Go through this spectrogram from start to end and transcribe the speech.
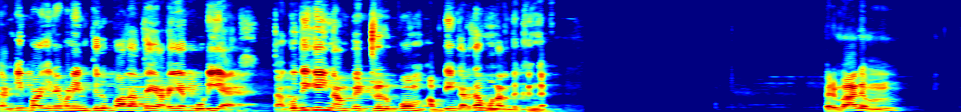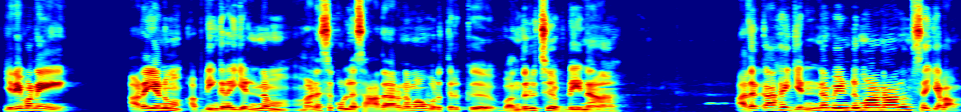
கண்டிப்பாக இறைவனின் திருப்பாதத்தை அடையக்கூடிய தகுதியை நாம் பெற்றிருப்போம் அப்படிங்கிறத உணர்ந்துக்குங்க. பெரும்பாலும் இறைவனை அடையணும் அப்படிங்கிற எண்ணம் மனசுக்குள்ள சாதாரணமாக ஒருத்தருக்கு வந்துருச்சு அப்படின்னா அதற்காக என்ன வேண்டுமானாலும் செய்யலாம்.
